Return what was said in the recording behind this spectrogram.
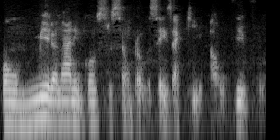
com Milionário em Construção para vocês aqui ao vivo.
